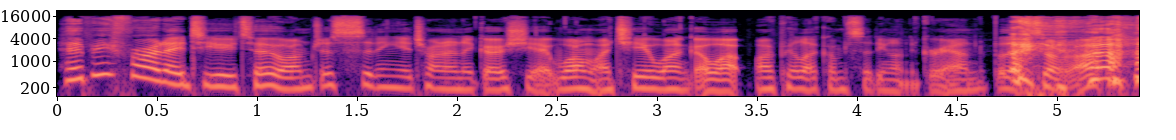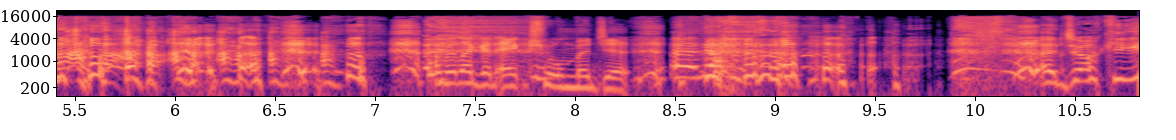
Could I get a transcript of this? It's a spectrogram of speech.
Happy Friday to you too. I'm just sitting here trying to negotiate why my chair won't go up. I feel like I'm sitting on the ground, but that's all right. I feel like an actual midget. a jockey,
